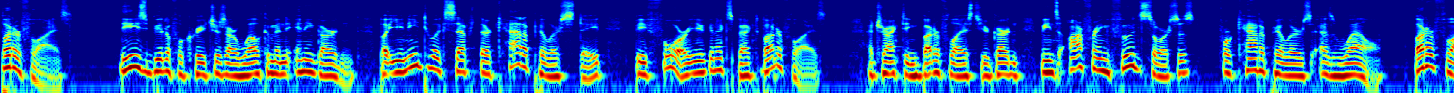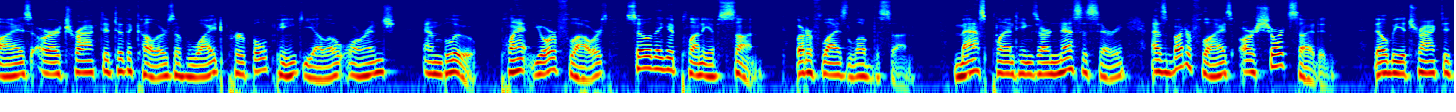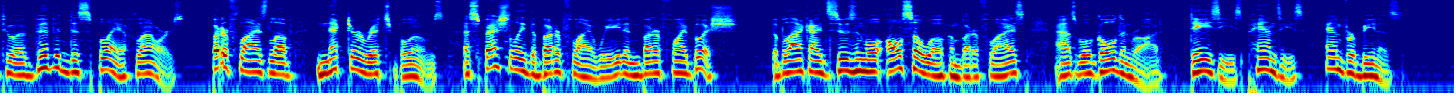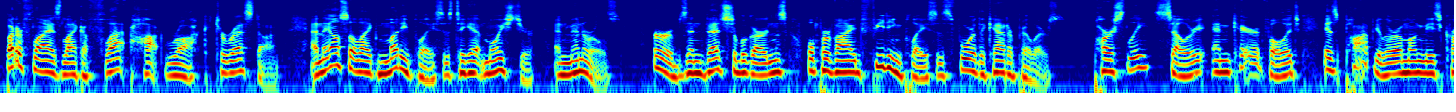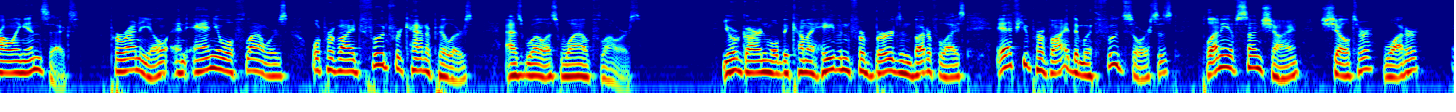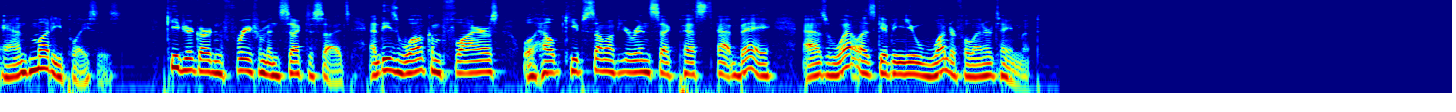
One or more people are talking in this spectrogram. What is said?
Butterflies. These beautiful creatures are welcome in any garden, but you need to accept their caterpillar state before you can expect butterflies. Attracting butterflies to your garden means offering food sources for caterpillars as well. Butterflies are attracted to the colors of white, purple, pink, yellow, orange, and blue. Plant your flowers so they get plenty of sun. Butterflies love the sun. Mass plantings are necessary as butterflies are short sighted. They'll be attracted to a vivid display of flowers. Butterflies love nectar rich blooms, especially the butterfly weed and butterfly bush. The black eyed Susan will also welcome butterflies, as will goldenrod, daisies, pansies, and verbenas. Butterflies like a flat, hot rock to rest on, and they also like muddy places to get moisture and minerals. Herbs and vegetable gardens will provide feeding places for the caterpillars. Parsley, celery, and carrot foliage is popular among these crawling insects. Perennial and annual flowers will provide food for caterpillars as well as wildflowers. Your garden will become a haven for birds and butterflies if you provide them with food sources, plenty of sunshine, shelter, water, and muddy places. Keep your garden free from insecticides, and these welcome flyers will help keep some of your insect pests at bay as well as giving you wonderful entertainment.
